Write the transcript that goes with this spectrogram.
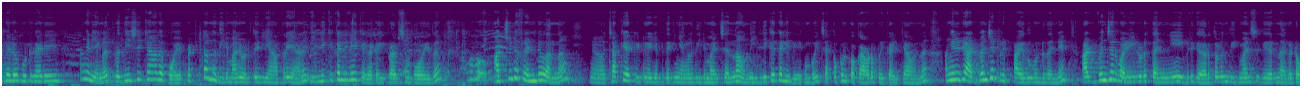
ഹലോ കൂട്ടുകാരെ. അങ്ങനെ ഞങ്ങൾ പ്രതീക്ഷിക്കാതെ പോയ. പെട്ടെന്ന് തീരുമാനമെടുത്തൊരു യാത്രയാണ് ഇല്ലിക്കക്കല്ലിലേക്ക് കേട്ടോ ഈ പ്രാവശ്യം പോയത്. അപ്പോൾ അച്ഛന്റെ ഫ്രണ്ട് വന്ന് ചക്കയൊക്കെ ഇട്ട് കഴിഞ്ഞപ്പോഴത്തേക്കും ഞങ്ങൾ തീരുമാനിച്ചു എന്നാൽ ഒന്ന് ഇല്ലിക്കക്കല്ലി വേഗം പോയി ചക്കപ്പുഴുക്കൊക്കെ അവിടെ പോയി കഴിക്കാമെന്ന്. അങ്ങനെ ഒരു അഡ്വഞ്ചർ ട്രിപ്പ് ആയതുകൊണ്ട് തന്നെ അഡ്വഞ്ചർ വഴിയിലൂടെ തന്നെ ഇവർ കയറത്തോളം തീരുമാനിച്ച് കയറുന്നത് കേട്ടോ.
